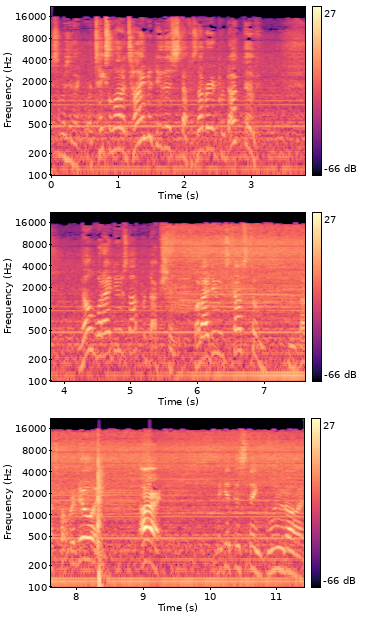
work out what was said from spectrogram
Somebody's like well, it takes a lot of time to do this stuff. It's not very productive. No, what I do is not production. What I do is custom. That's what we're doing. All right, me get this thing glued on.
